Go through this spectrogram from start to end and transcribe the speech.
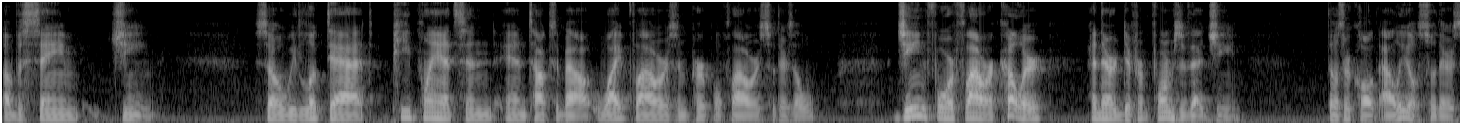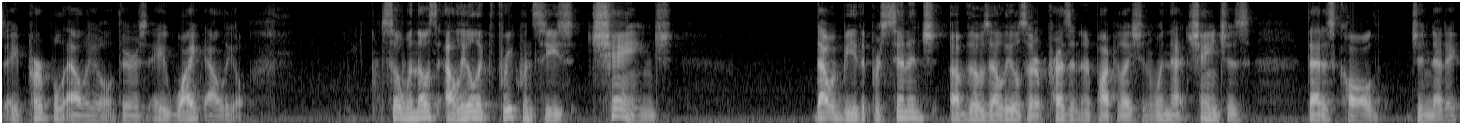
of the same gene. So we looked at pea plants and, and talks about white flowers and purple flowers. So there's a gene for flower color, and there are different forms of that gene. Those are called alleles. So there's a purple allele, there's a white allele. So when those allelic frequencies change, that would be the percentage of those alleles that are present in a population. When that changes, that is called genetic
